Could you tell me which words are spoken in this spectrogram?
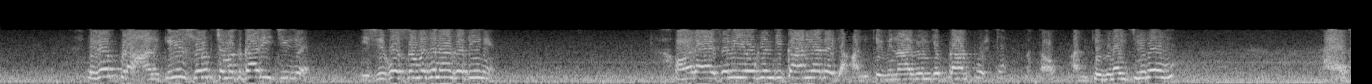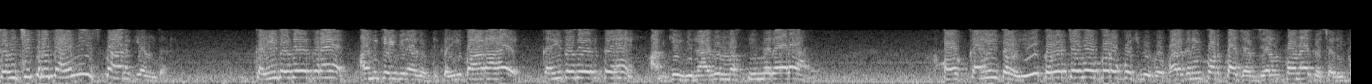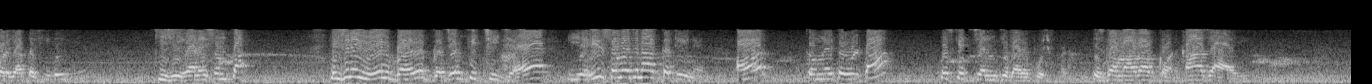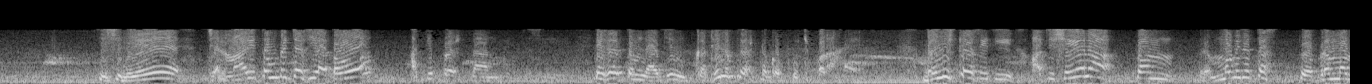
इसे प्राण की स्वरूप चमत्कारी चीज़ है। इसी को समझना कठिन है और ऐसे भी योगी उनकी कहानियाँ देखे अन्न के बिना भी उनके प्राण पुष्ट है। बताओ अन्न के बिना ही रहे हैं। है तो विचित्रता है नहीं इस प्राण के अंदर। कहीं तो देख रहे हैं अन्न के बिना तो कहीं पा रहा है। कहीं तो देखते हैं अन्न के बिना भी मस्ती में रह रहा है। और कहीं तो ये करो, चाहे वो करो, कुछ भी कोई फ़र्क नहीं पड़ता। जब जन्म पाना है तो चली पड़ जाता सीधे। किसी का नहीं सुनता। इसलिए एक बड़े गजब की चीज़ है। यही समझना कठिन है। और तुमने तो उल्टा उसके जन्म के बारे में पूछ पड़ा। इसका माँ बाप कौन? कहा जाएगी इसलिए जन्मारी तुम पिछसिया तो अति प्रश्न इसे तुमने अति कठिन प्रश्न को पूछ पड़ा है। भ्रमिष्ट थी अतिशय न तुम ब्रह्म विद ब्रह्म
